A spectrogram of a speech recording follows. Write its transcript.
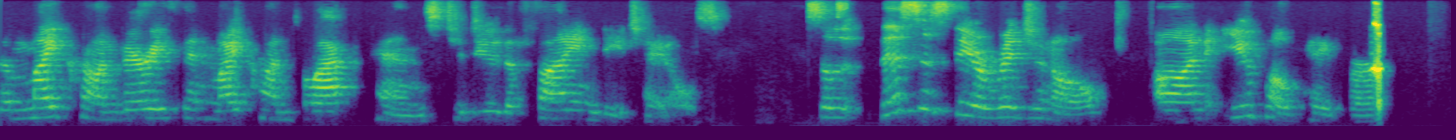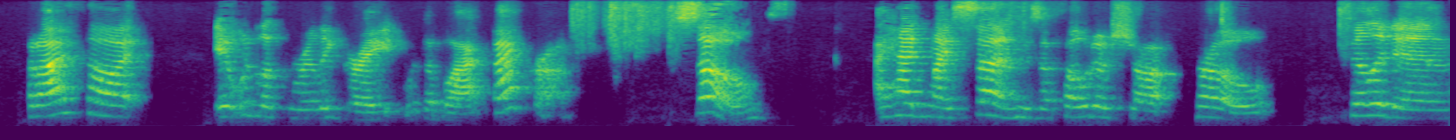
the micron, very thin micron black pens to do the fine details. So this is the original on Yupo paper, but I thought it would look really great with a black background. So I had my son, who's a Photoshop pro, fill it in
